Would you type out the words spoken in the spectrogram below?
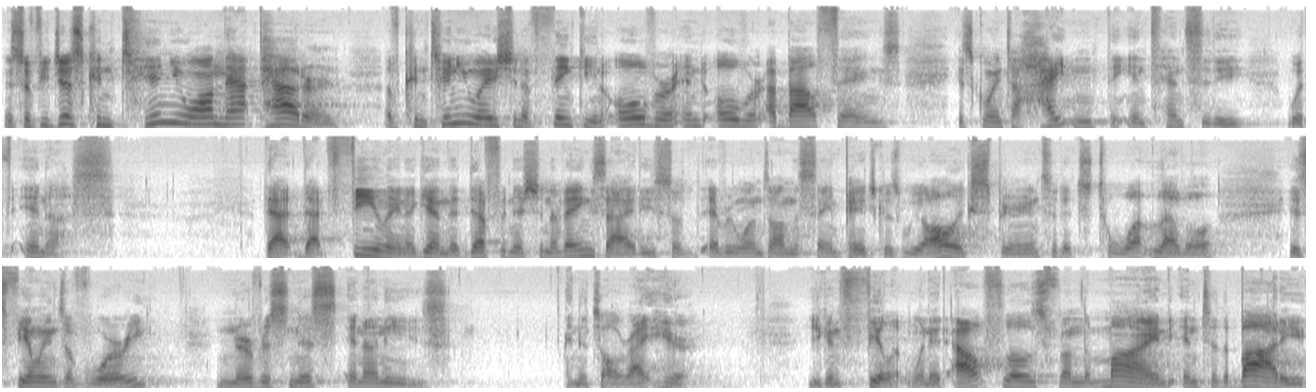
And so if you just continue on that pattern of continuation of thinking over and over about things, it's going to heighten the intensity within us that, that feeling, again, the definition of anxiety, so everyone's on the same page because we all experience it. It's to what level is feelings of worry, nervousness, and unease. And it's all right here. You can feel it. When it outflows from the mind into the body,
